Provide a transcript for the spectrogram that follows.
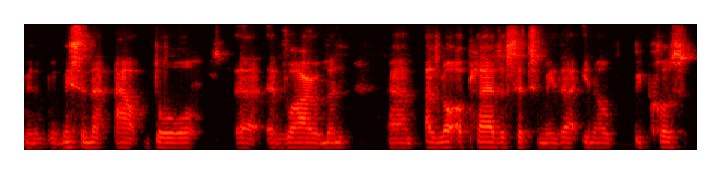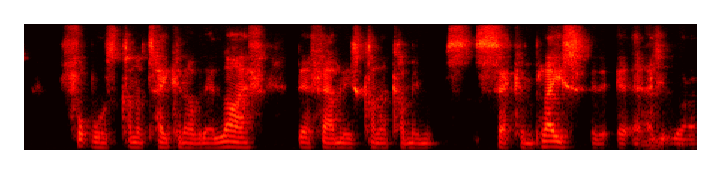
We're, we're missing that outdoor uh, environment. Um, a lot of players have said to me that you know because football's kind of taken over their life, their families kind of come in second place, as it were.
